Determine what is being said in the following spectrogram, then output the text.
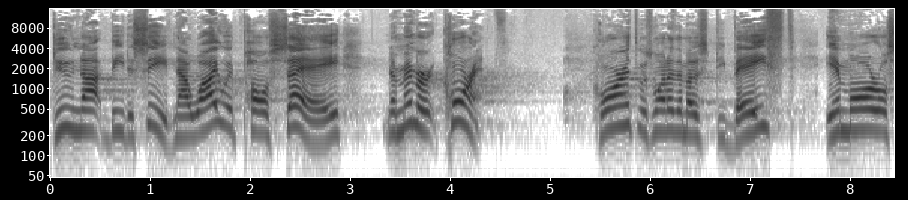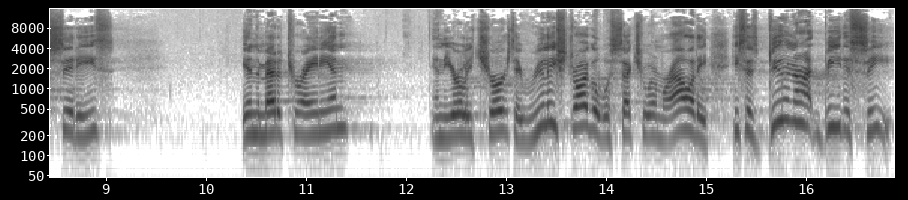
do not be deceived. Now, why would Paul say, now remember, Corinth. Corinth was one of the most debased, immoral cities in the Mediterranean in the early church. They really struggled with sexual immorality. He says, do not be deceived.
